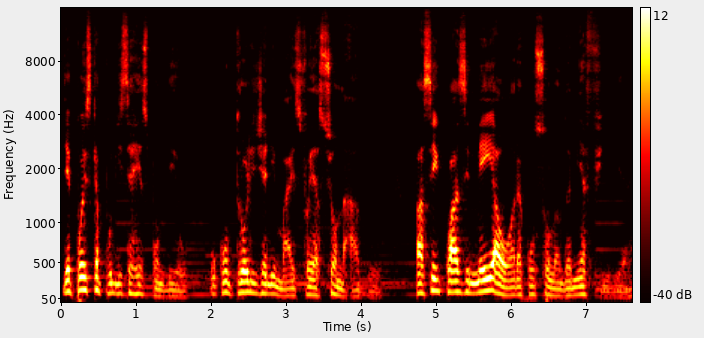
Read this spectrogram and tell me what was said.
Depois que a polícia respondeu, o controle de animais foi acionado. Passei quase meia hora consolando a minha filha,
